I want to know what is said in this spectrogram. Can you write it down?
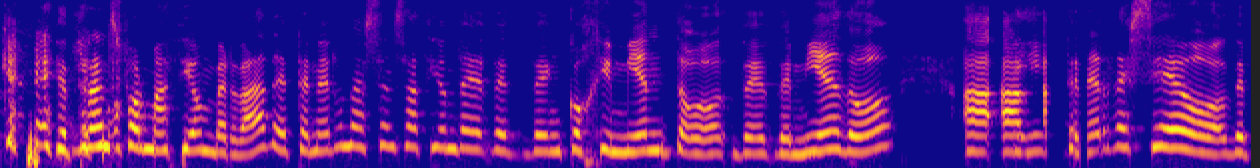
que me Qué dio. transformación, ¿verdad? De tener una sensación de, de, de encogimiento, de, miedo, a, a, sí. a, tener deseo de,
